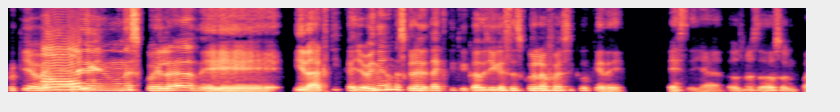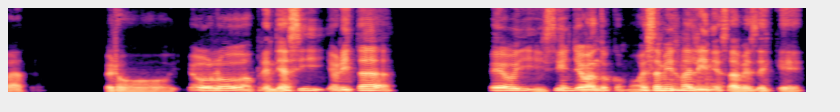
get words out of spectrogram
Porque yo venía en una escuela de didáctica, yo venía en una escuela didáctica y cuando llegué a esa escuela fue así como que de, este ya, dos más dos son cuatro. Pero yo lo aprendí así y ahorita veo y siguen llevando como esa misma línea, ¿sabes? De que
